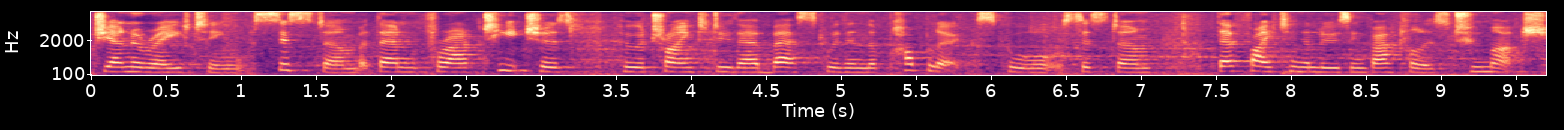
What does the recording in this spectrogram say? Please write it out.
generating system, but then for our teachers who are trying to do their best within the public school system, they're fighting a losing battle. It's too much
